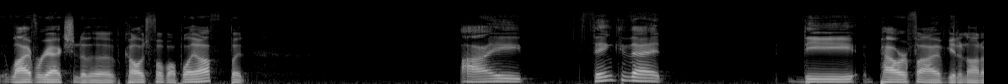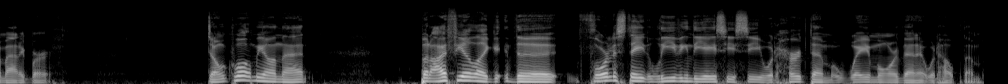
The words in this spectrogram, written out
live reaction to the college football playoff, but I think that the Power Five get an automatic berth. Don't quote me on that, but I feel like the Florida State leaving the ACC would hurt them way more than it would help them.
